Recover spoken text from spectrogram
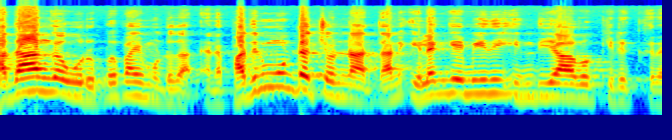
பதாங்க உறுப்பு பதிமூன்று தான். ஏன்னா பதிமூன்றை சொன்னால் தான் இலங்கை மீது இந்தியாவுக்கு இருக்கிற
